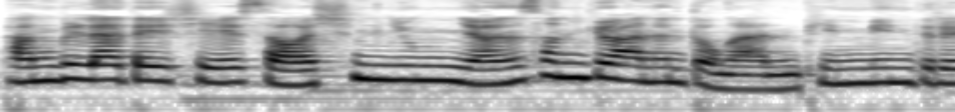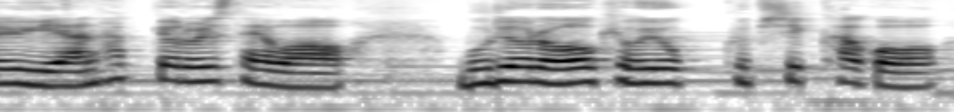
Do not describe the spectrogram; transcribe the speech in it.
방글라데시에서 16년 선교하는 동안 빈민들을 위한 학교를 세워 무료로 교육 급식하고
